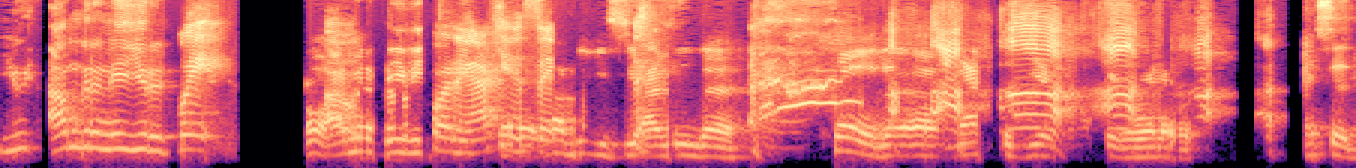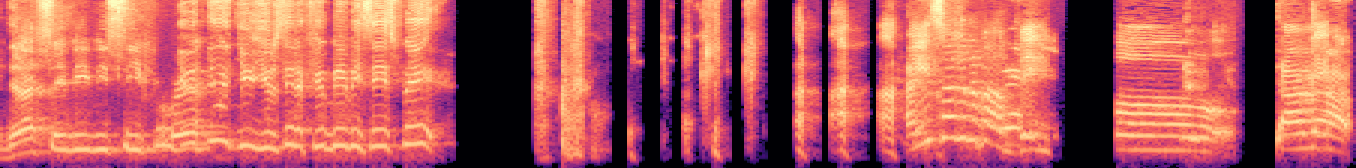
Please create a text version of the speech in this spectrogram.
You, I'm gonna need you to wait. Oh, I'm meant BBC. Recording. I can't uh, say BBC. I mean the show, the uh, National or whatever. I said, did I say BBC for real? You did. You you seen a few BBCs, Pete? Are you talking about big people? Time out.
